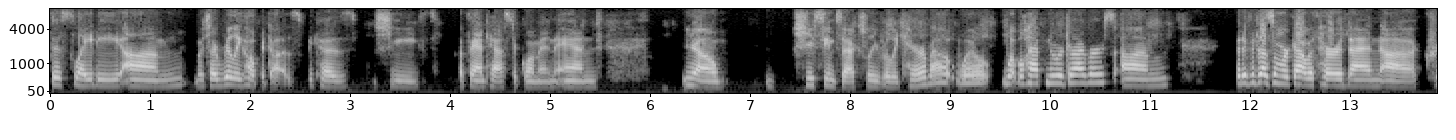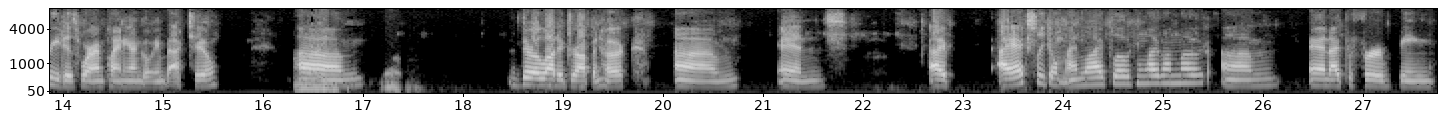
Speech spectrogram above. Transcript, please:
this lady, um, which I really hope it does because she's a fantastic woman and, you know, she seems to actually really care about what, what will happen to her drivers. Um, but if it doesn't work out with her, then uh, Crete is where I'm planning on going back to. Um, Yeah. There are a lot of drop and hook, um, and I I actually don't mind live load and live unload, um, and I prefer being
